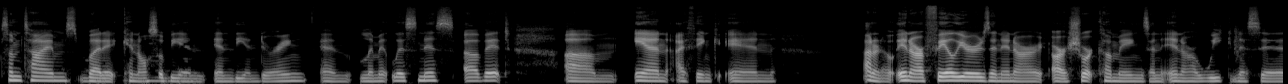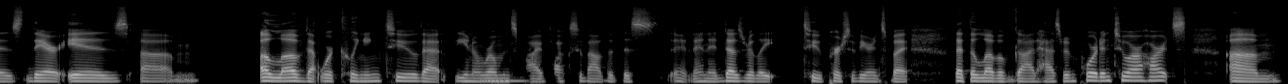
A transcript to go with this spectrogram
sometimes but it can also mm-hmm. be in in the enduring and limitlessness of it um and i think in i don't know in our failures and in our our shortcomings and in our weaknesses there is um a love that we're clinging to that you know romans mm-hmm. 5 talks about that this and, and it does relate to perseverance but that the love of god has been poured into our hearts um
